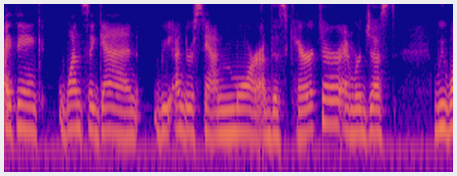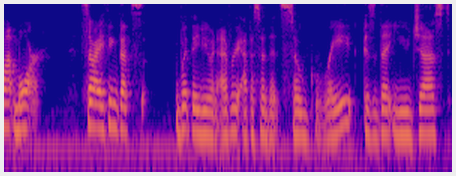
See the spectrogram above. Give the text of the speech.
I think once again we understand more of this character, and we're just we want more. So I think that's what they do in every episode. That's so great is that you just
